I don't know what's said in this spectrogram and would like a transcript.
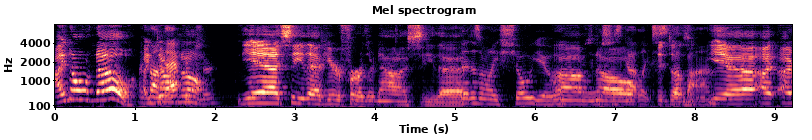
I don't know. I I, don't know. picture. Yeah, I see that here further down. I see That that. doesn't really show you. Um, no, she's got like it doesn't. on. Yeah, I, I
